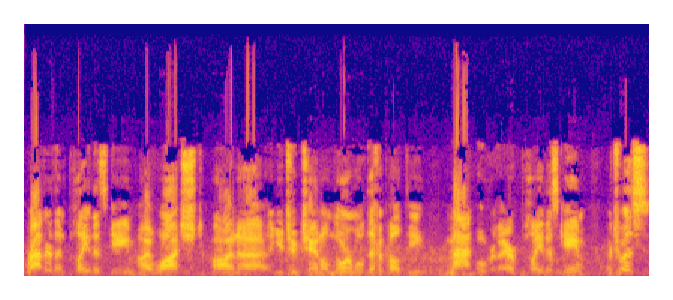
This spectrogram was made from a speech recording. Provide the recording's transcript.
Rather than play this game, I watched on a YouTube channel normal difficulty Matt over there play this game, which was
